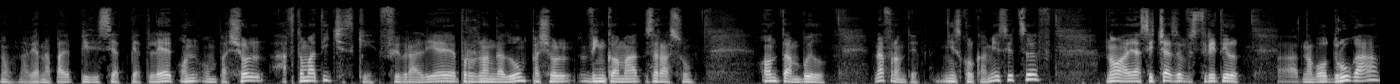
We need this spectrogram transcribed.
ну, наверное, 55 лет. Он, он пошел автоматически в феврале прошлом году, пошел в военкомат сразу. Он там был на фронте несколько месяцев. Ну, а я сейчас встретил одного друга,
